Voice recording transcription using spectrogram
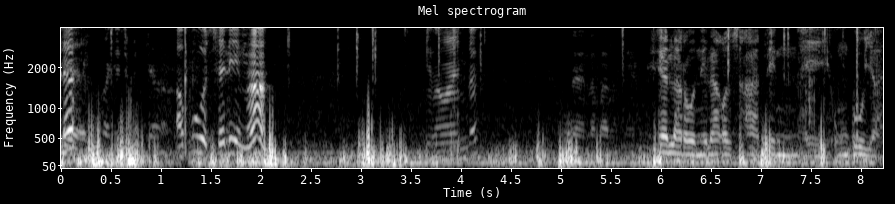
لك؟ سليم ها؟ كذا ما عندك؟ لا لا يلا روني لا غزاة هي ونقويان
